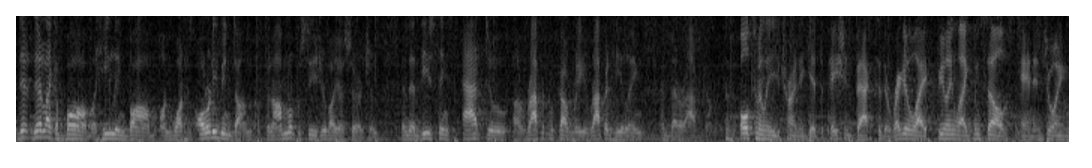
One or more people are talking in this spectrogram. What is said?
they're, they're, like a balm, a healing balm on what has already been done, a phenomenal procedure by your surgeon, and then these things add to a rapid recovery, rapid healing, and better outcomes. Because ultimately you're trying to get the patient back to their regular life, feeling like themselves and enjoying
